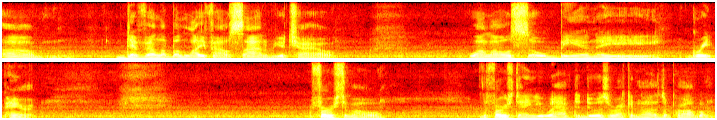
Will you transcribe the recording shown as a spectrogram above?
um, develop a life outside of your child while also being a great parent. First of all, the first thing you would have to do is recognize the problem.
